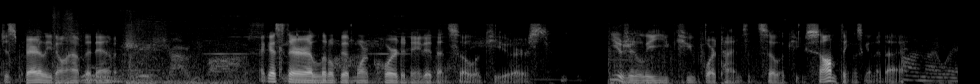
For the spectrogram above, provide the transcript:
Just barely don't have the damage. I guess they're a little bit more coordinated than solo queuers. Usually you queue four times in solo queue, something's gonna die. On my way.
